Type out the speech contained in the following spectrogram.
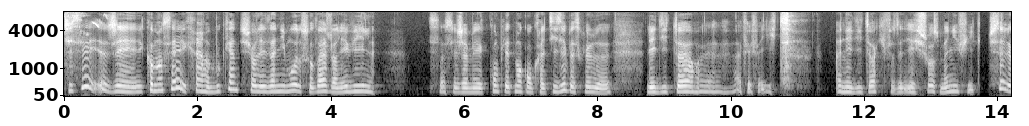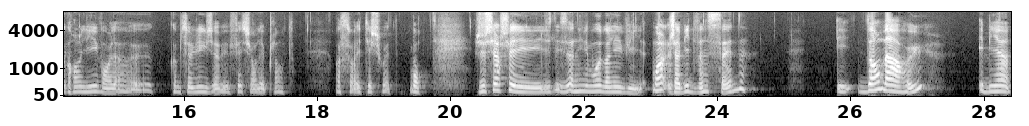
Tu sais, j'ai commencé à écrire un bouquin sur les animaux sauvages dans les villes. Ça s'est jamais complètement concrétisé parce que l'éditeur euh, a fait faillite. Un éditeur qui faisait des choses magnifiques. Tu sais, le grand livre, là, euh, comme celui que j'avais fait sur les plantes. Oh, ça aurait été chouette. Bon, je cherchais les, animaux dans les villes. Moi, j'habite Vincennes. Et dans ma rue, eh bien,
